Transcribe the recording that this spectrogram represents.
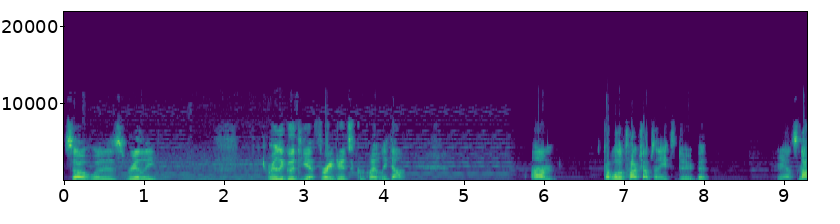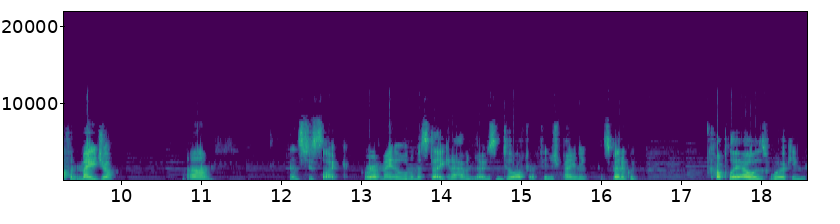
So it was really really good to get three dudes completely done. Um, a couple of touch ups I need to do, but you know it's nothing major. Um, it's just like where I've made a little mistake and I haven't noticed until after I finished painting. I spent a good couple of hours working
